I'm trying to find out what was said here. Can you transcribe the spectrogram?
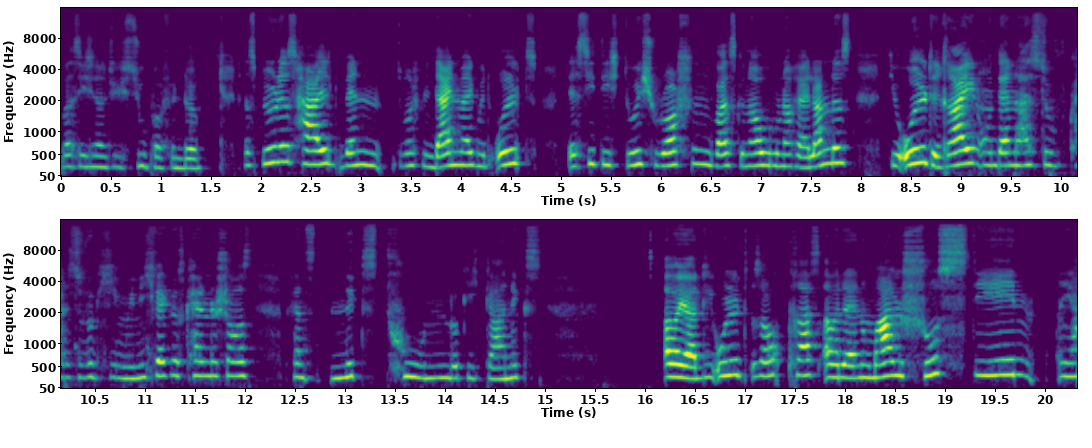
was ich natürlich super finde. Das Blöde ist halt, wenn zum Beispiel ein Dynamite mit Ult, der sieht dich durchrushen, weiß genau, wo du nachher landest, die Ult rein und dann hast du, kannst du wirklich irgendwie nicht weg, du hast keine Chance, du kannst nichts tun, wirklich gar nichts. Aber ja, die Ult ist auch krass, aber der normale Schuss, den, ja,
